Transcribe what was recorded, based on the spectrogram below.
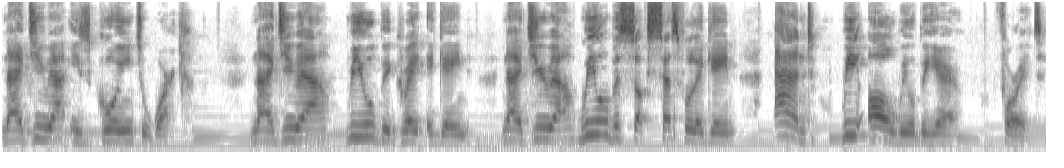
Nigeria is going to work. Nigeria will be great again. Nigeria will be successful again. And we all will be here for it.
